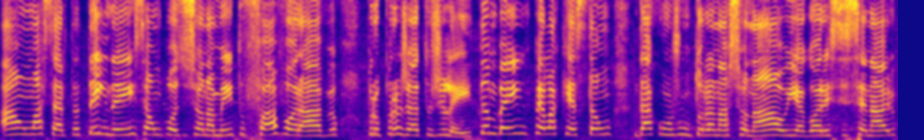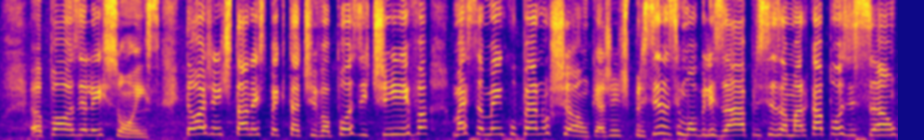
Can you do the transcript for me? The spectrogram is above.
há um uma certa tendência a um posicionamento favorável para o projeto de lei. Também pela questão da conjuntura nacional e agora esse cenário uh, pós-eleições. Então a gente está na expectativa positiva, mas também com o pé no chão, que a gente precisa se mobilizar, precisa marcar posição, disposição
